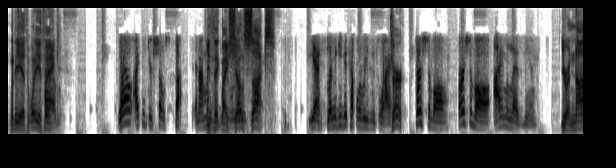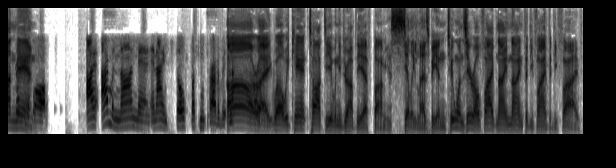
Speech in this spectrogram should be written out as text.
What do you What do you think? Um, Well, I think your show sucks, and I'm. you think my show reasons why. sucks? Yes, let me give you a couple of reasons why. Sure. First of all, first of all, I am a lesbian. You're a non-man. of all, I I'm a non-man, and I am so fucking proud of it. All right. Well, we can't talk to you when you drop the F bomb, you silly lesbian. 210 599 5555.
